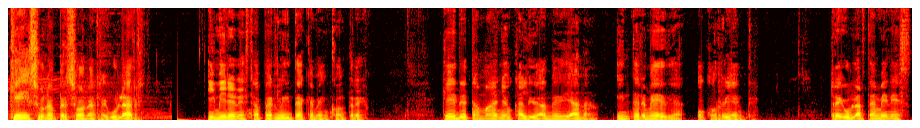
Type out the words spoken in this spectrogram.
¿qué es una persona regular? Y miren esta perlita que me encontré, que es de tamaño, calidad mediana, intermedia o corriente. Regular también es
